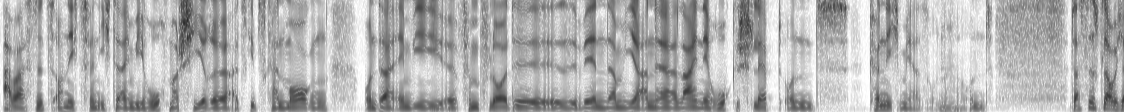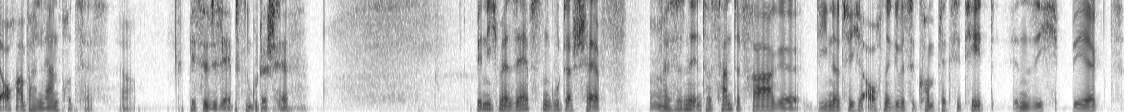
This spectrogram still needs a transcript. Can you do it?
aber es nützt auch nichts, wenn ich da irgendwie hochmarschiere, als gibt es keinen Morgen und da irgendwie äh, fünf Leute äh, werden da mir an der Leine hochgeschleppt und können nicht mehr so. Ne? Mhm. Und das ist, glaube ich, auch einfach ein Lernprozess. Ja. Bist du dir selbst ein guter Chef? Bin ich mir selbst ein guter Chef? Das ist eine interessante Frage, die natürlich auch eine gewisse Komplexität in sich birgt.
